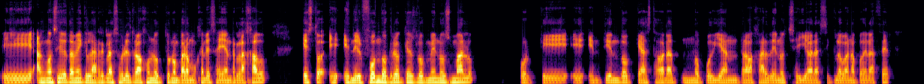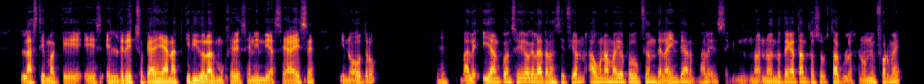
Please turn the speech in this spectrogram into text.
Eh, han conseguido también que las reglas sobre el trabajo nocturno para mujeres se hayan relajado, esto e, en el fondo creo que es lo menos malo, porque eh, entiendo que hasta ahora no podían trabajar de noche y ahora sí que lo van a poder hacer. Lástima que es el derecho que hayan adquirido las mujeres en India sea ese y no otro. ¿Vale? Y han conseguido que la transición a una mayor producción de la India, ¿vale? No, tenga tantos obstáculos. En un informe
